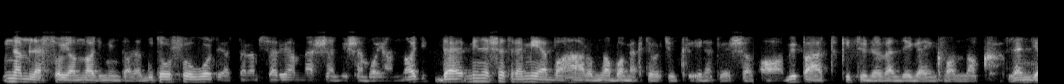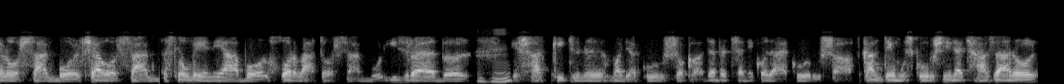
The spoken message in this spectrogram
Nem lesz olyan nagy, mint a legutolsó volt, értelemszerűen, mert semmi sem olyan nagy, de mindesetre mi ebben a három napban megtöltjük énekléssel a műpát. Kitűnő vendégeink vannak Lengyelországból, Csehországból, Szlovéniából, Horvátországból, Izraelből, uh-huh. és hát kitűnő magyar kórusok, a Debreceni Kodály kórus, a Kantémus kórus Nyíregyházáról,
